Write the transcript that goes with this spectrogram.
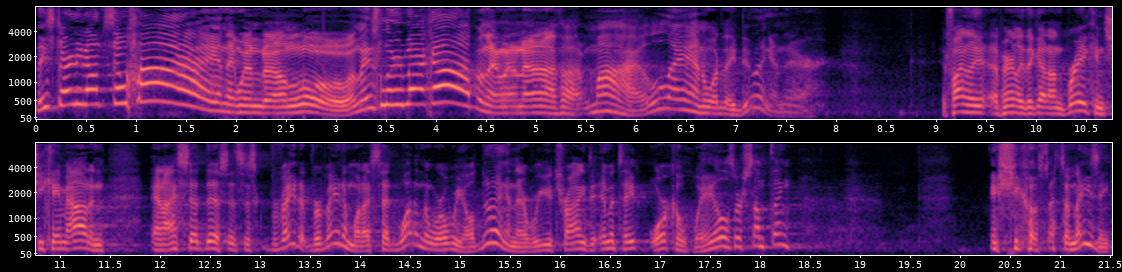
They started out so high and they went down low and they slurred back up and they went down. I thought, my land, what are they doing in there? And finally, apparently, they got on break and she came out and, and I said this. It's just verbatim, verbatim what I said. What in the world were you all doing in there? Were you trying to imitate orca whales or something? And she goes, That's amazing.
